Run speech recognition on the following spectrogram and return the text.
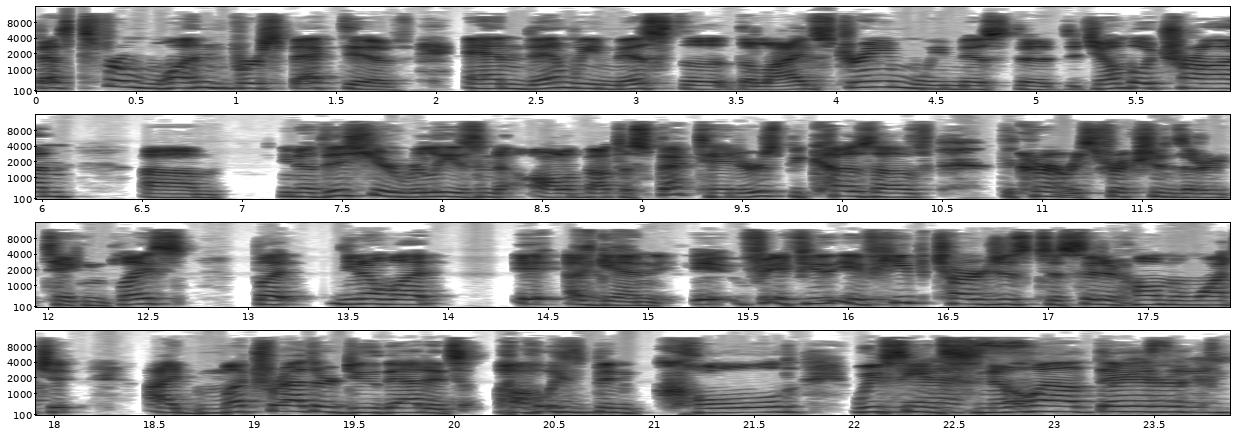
that's from one perspective. And then we miss the the live stream, we miss the the jumbotron. Um, you know, this year really isn't all about the spectators because of the current restrictions that are taking place. But you know what? It, again, if, if you if he charges to sit at home and watch it, I'd much rather do that. It's always been cold. We've seen Yes. snow out there. Freezing.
